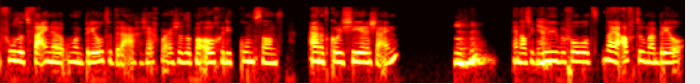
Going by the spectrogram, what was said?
voelde het fijner om een bril te dragen, zeg maar. Zodat mijn ogen niet constant aan het corrigeren zijn. Mm-hmm. En als ik nu bijvoorbeeld, nou ja, af en toe mijn bril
